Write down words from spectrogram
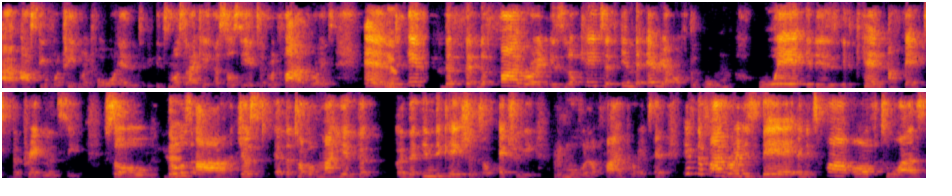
are asking for treatment for and it's most likely associated with fibroids. And yeah. if the, the fibroid is located in the area of the womb where it is it can affect the pregnancy. So those are just at the top of my head the Uh, the indications of actually removal of fibroids. And if the fibroid is there and it's far off towards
